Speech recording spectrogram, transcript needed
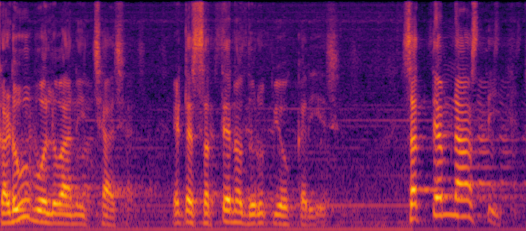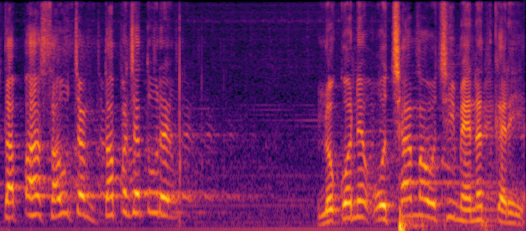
કડવું બોલવાની ઈચ્છા છે. એટલે સત્યનો દુરુપયોગ કરીએ છીએ. સત્યમ નાસ્તિ, તપ શૌચમ, તપ જતું રહ્યું લોકોને ઓછામાં ઓછી મહેનત કરી,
